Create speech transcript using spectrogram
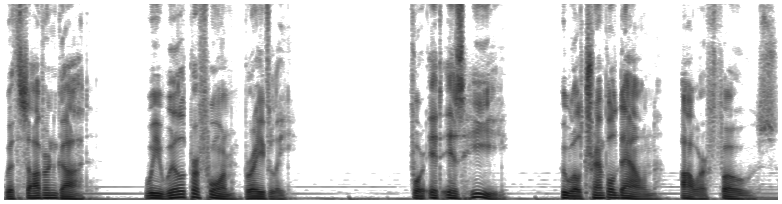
With sovereign God, we will perform bravely, for it is He who will trample down our foes.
